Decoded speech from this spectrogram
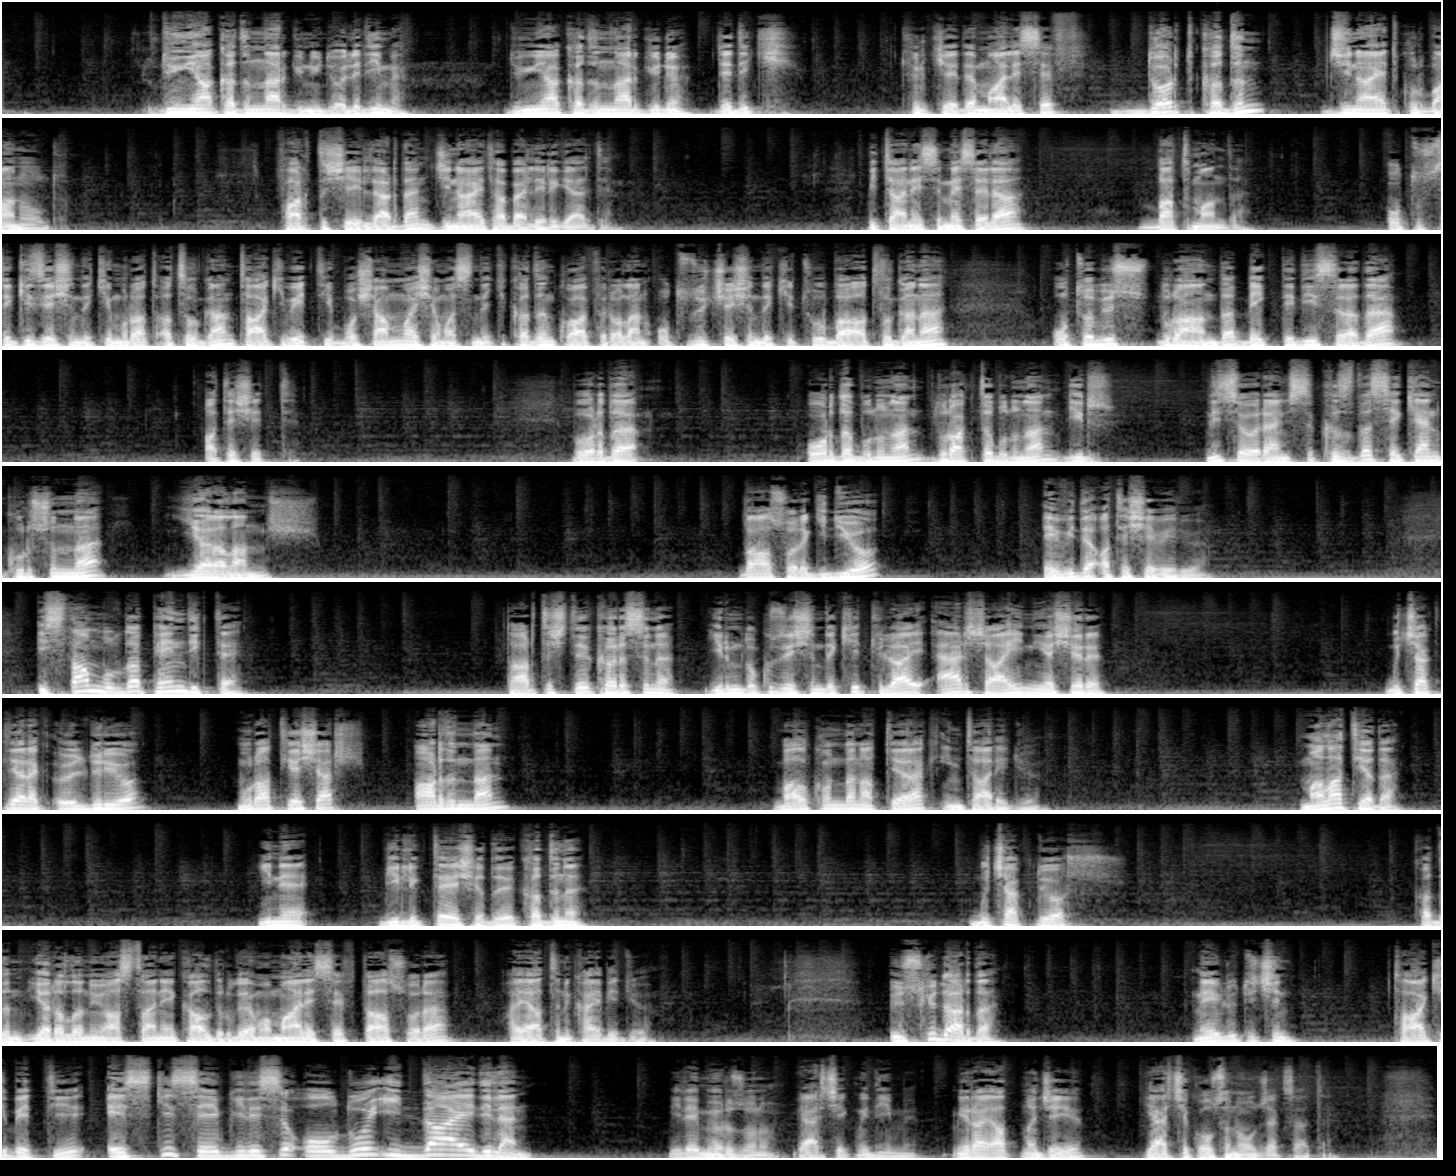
Dünya Kadınlar Günü'ydü öyle değil mi? Dünya Kadınlar Günü dedik. Türkiye'de maalesef 4 kadın cinayet kurbanı oldu. Farklı şehirlerden cinayet haberleri geldi. Bir tanesi mesela Batman'da. 38 yaşındaki Murat Atılgan takip ettiği boşanma aşamasındaki kadın kuaförü olan 33 yaşındaki Tuğba Atılgan'a otobüs durağında beklediği sırada ateş etti. Bu arada orada bulunan durakta bulunan bir lise öğrencisi kız da seken kurşunla yaralanmış. Daha sonra gidiyor evi de ateşe veriyor. İstanbul'da Pendik'te tartıştığı karısını 29 yaşındaki Tülay Erşahin Yaşar'ı bıçaklayarak öldürüyor. Murat Yaşar ardından balkondan atlayarak intihar ediyor. Malatya'da yine birlikte yaşadığı kadını bıçaklıyor. Kadın yaralanıyor hastaneye kaldırılıyor ama maalesef daha sonra hayatını kaybediyor. Üsküdar'da Mevlüt için takip ettiği eski sevgilisi olduğu iddia edilen bilemiyoruz onu gerçek mi değil mi? Miray Atmaca'yı gerçek olsa ne olacak zaten.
